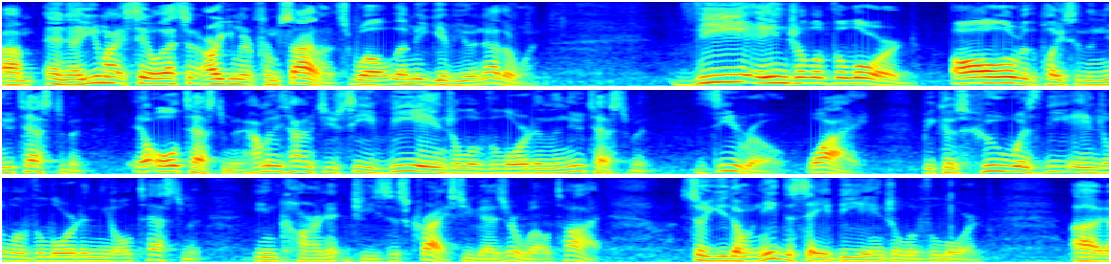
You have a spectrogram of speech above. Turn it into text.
Um, and now you might say, well, that's an argument from silence. Well, let me give you another one. The angel of the Lord, all over the place in the New Testament, Old Testament. How many times do you see the angel of the Lord in the New Testament? Zero. Why? Because who was the angel of the Lord in the Old Testament? Incarnate Jesus Christ. You guys are well taught. So you don't need to say the angel of the Lord. Uh,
